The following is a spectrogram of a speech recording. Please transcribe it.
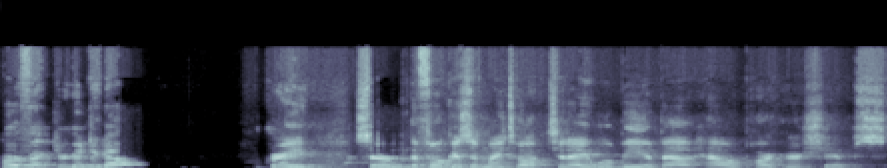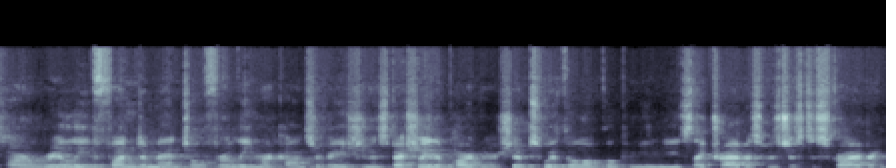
Perfect. You're good to go. Great. So the focus of my talk today will be about how partnerships are really fundamental for lemur conservation, especially the partnerships with the local communities like Travis was just describing.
